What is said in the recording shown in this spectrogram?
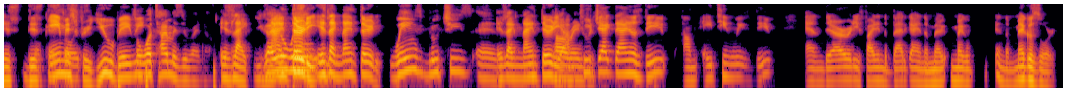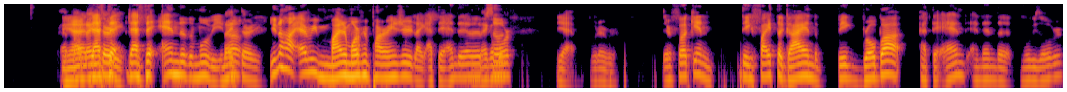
This this Okay, game so is for you, baby. So what time is it right now? it's like You got nine thirty. It's like nine thirty. Wings, blue cheese, and It's like nine thirty. Power I'm two Jack Daniels deep. I'm 18 weeks deep, and they're already fighting the bad guy in the me- mega in the Megazord. Yeah, that's the that's the end of the movie. You know, Nine thirty. you know how every Mighty Morphin Power Ranger, like at the end of the episode, Megamorph. yeah, whatever. They're fucking. They fight the guy in the big robot at the end, and then the movie's over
